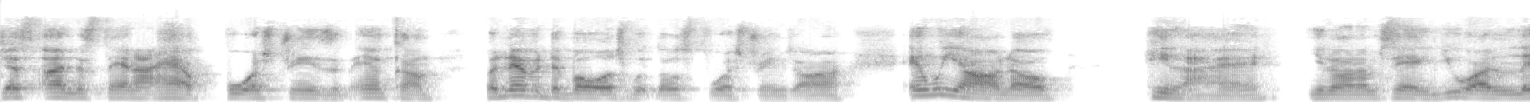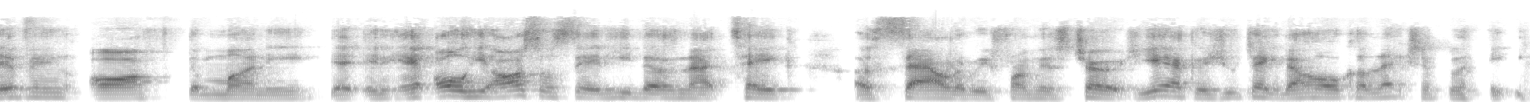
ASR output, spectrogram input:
Just understand I have four streams of income, but never divulge what those four streams are. And we all know he lying. You know what I'm saying? You are living off the money that. And, and, oh, he also said he does not take a salary from his church. Yeah, because you take the whole collection plate.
